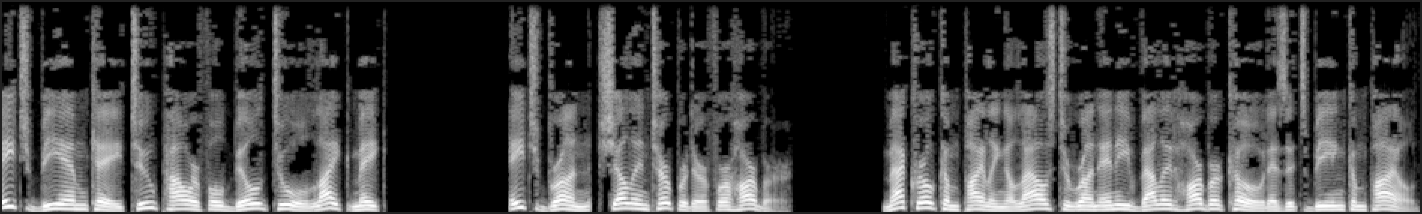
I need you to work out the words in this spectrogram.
HBMK2 powerful build tool like Make HBrun – shell interpreter for Harbor. Macro compiling allows to run any valid Harbor code as it's being compiled.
